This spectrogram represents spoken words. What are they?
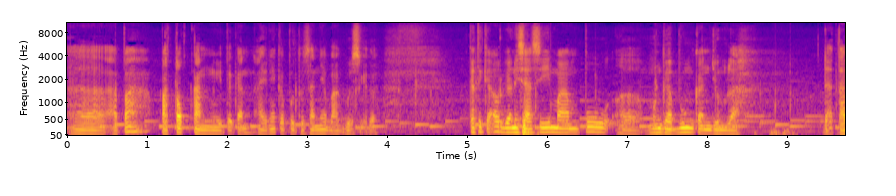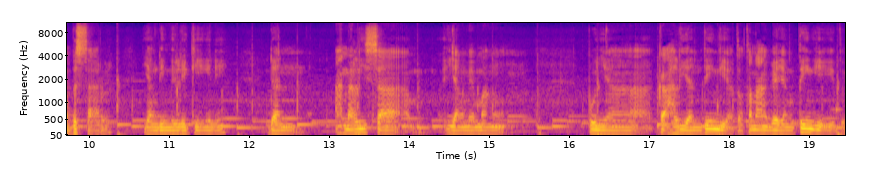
uh, apa patokan gitu kan. Akhirnya keputusannya bagus gitu. Ketika organisasi mampu uh, menggabungkan jumlah data besar yang dimiliki ini dan analisa yang memang punya keahlian tinggi atau tenaga yang tinggi gitu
